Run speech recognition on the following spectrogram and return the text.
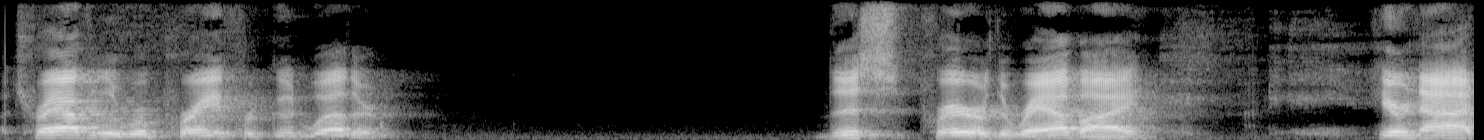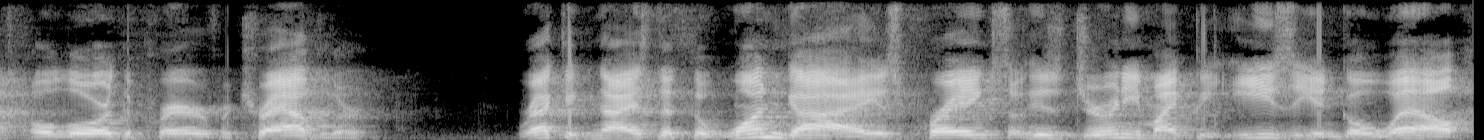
A traveler will pray for good weather. This prayer of the rabbi, hear not, O Lord, the prayer of a traveler, recognize that the one guy is praying so his journey might be easy and go well,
